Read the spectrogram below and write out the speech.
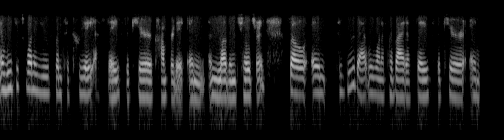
And we just want to use them to create a safe, secure, comforted, and, and loving children. So, and to do that, we want to provide a safe, secure, and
